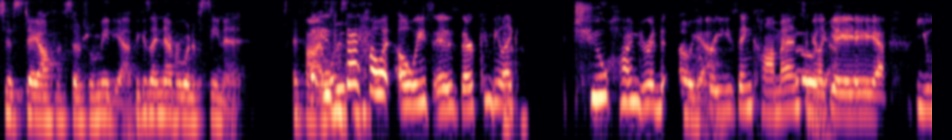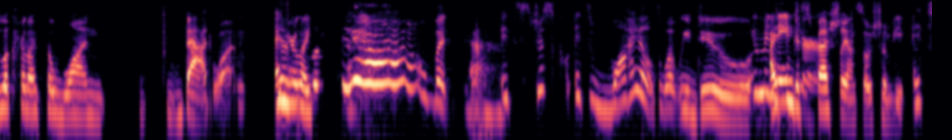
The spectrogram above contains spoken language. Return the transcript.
to stay off of social media because i never would have seen it if But i isn't was that how it always is? There can be Yeah. like 200 oh yeah. praising comments Oh, and you're like yeah. yeah. yeah yeah you look for like the one bad one and Yeah, you're like no. But yeah. it's just it's wild what we do Human i think especially on social media. It's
